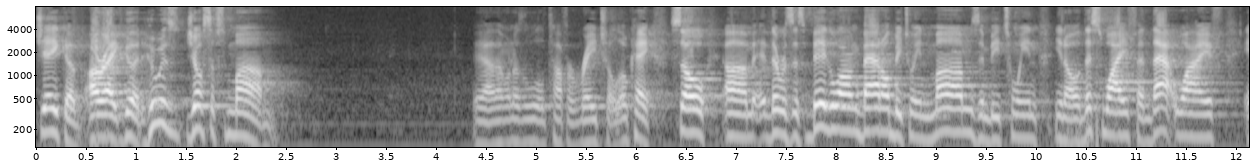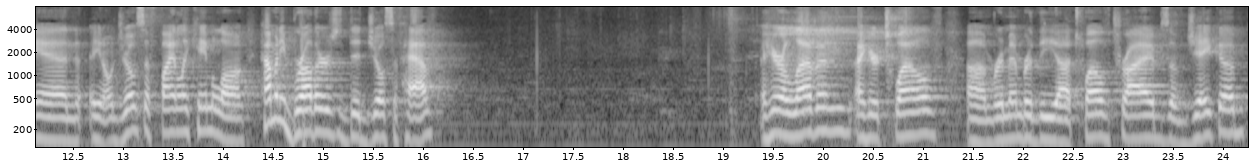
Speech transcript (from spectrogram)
Jacob. All right, good. Who was Joseph's mom? Yeah, that one was a little tougher. Rachel. Okay, so um, there was this big long battle between moms and between you know this wife and that wife, and you know Joseph finally came along. How many brothers did Joseph have? I hear 11. I hear 12. Um, remember the uh, 12 tribes of Jacob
